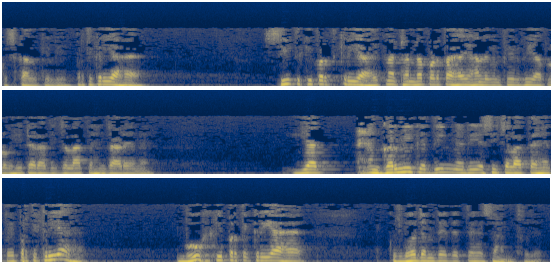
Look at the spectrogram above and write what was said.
कुछ काल के लिए। प्रतिक्रिया है। शीत की प्रतिक्रिया है। इतना ठंडा पड़ता है यहाँ, लेकिन फिर भी आप लोग हीटर आदि जलाते हैं जाड़े में। या गर्मी के दिन में भी एसी चलाते हैं तो ये प्रतिक्रिया है। भूख की प्रतिक्रिया है। कुछ भोजन दे देते हैं, शांत हो जाते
